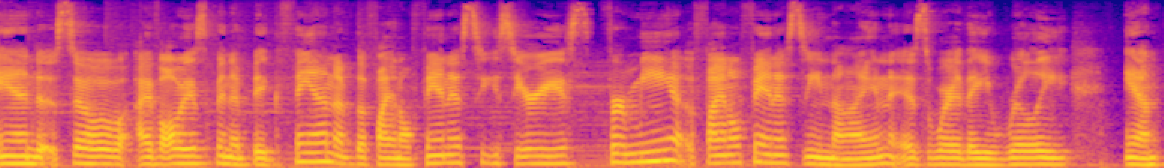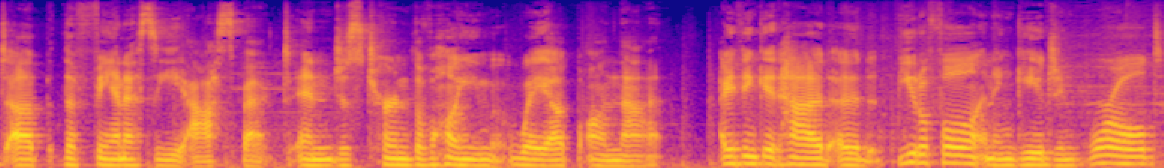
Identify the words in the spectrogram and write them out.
And so I've always been a big fan of the Final Fantasy series. For me, Final Fantasy IX is where they really amped up the fantasy aspect and just turned the volume way up on that. I think it had a beautiful and engaging world,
